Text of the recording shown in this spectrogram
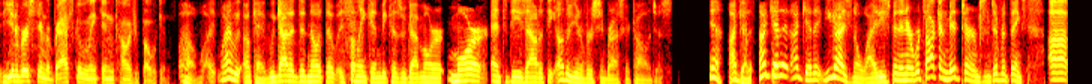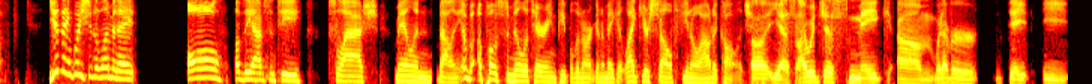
The University of Nebraska Lincoln College Republicans. Oh, why, why we okay? We got to denote that it's Lincoln because we've got more more entities out at the other University of Nebraska colleges. Yeah, I get it. I get it. I get it. You guys know Wyatt. He's been in here. We're talking midterms and different things. Uh, you think we should eliminate all of the absentee slash mail-in balloting, opposed to military and people that aren't going to make it, like yourself, you know, out at college? Uh, yes, I would just make um, whatever date the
